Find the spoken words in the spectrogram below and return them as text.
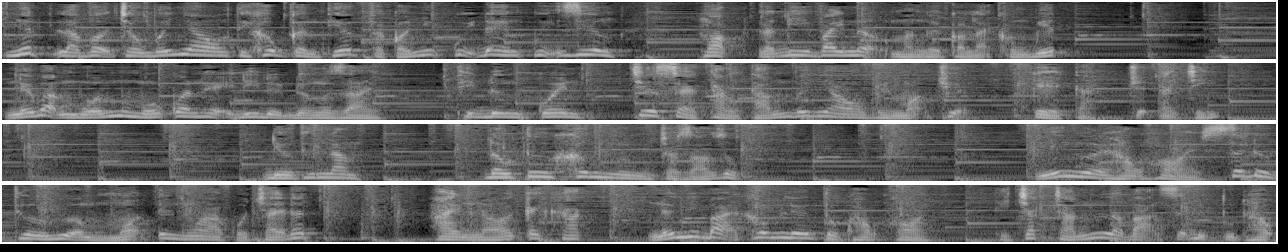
Nhất là vợ chồng với nhau thì không cần thiết phải có những quỹ đen, quỹ riêng, hoặc là đi vay nợ mà người còn lại không biết. Nếu bạn muốn một mối quan hệ đi được đường dài, thì đừng quên chia sẻ thẳng thắn với nhau về mọi chuyện, kể cả chuyện tài chính. Điều thứ năm, đầu tư không ngừng cho giáo dục những người học hỏi sẽ được thừa hưởng mọi tinh hoa của trái đất. Hay nói cách khác, nếu như bạn không liên tục học hỏi thì chắc chắn là bạn sẽ bị tụt hậu.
